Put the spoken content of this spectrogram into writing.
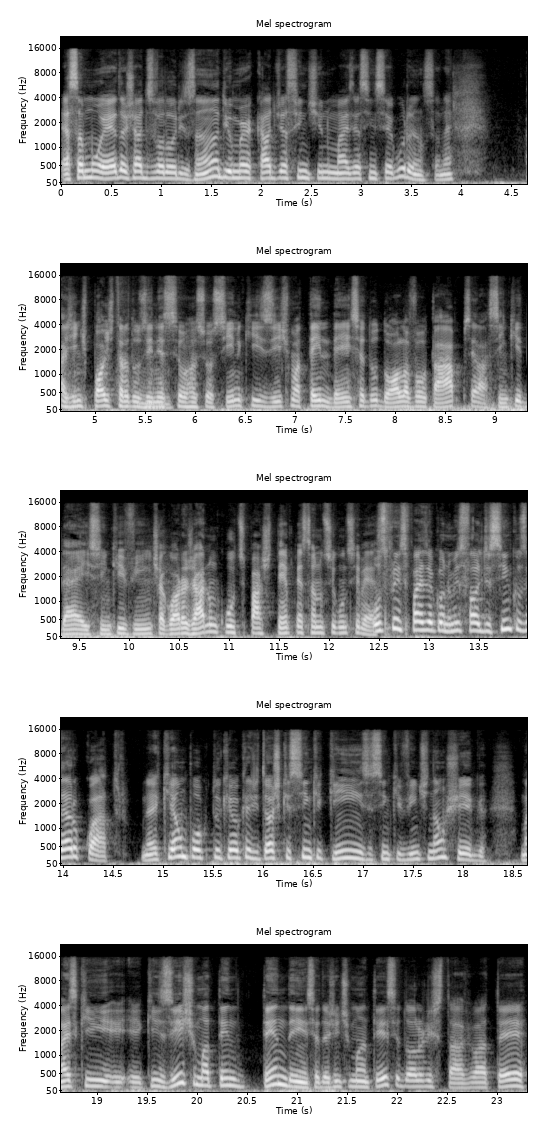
essa moeda já desvalorizando e o mercado já sentindo mais essa insegurança, né? A gente pode traduzir uhum. nesse seu raciocínio que existe uma tendência do dólar voltar, sei lá, 5,10, 5,20, agora já num curto espaço de tempo, pensando no segundo semestre. Os principais economistas falam de 5,04, né, que é um pouco do que eu acredito. Eu acho que 5,15, 5,20 não chega, mas que, que existe uma ten tendência da gente manter esse dólar estável até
